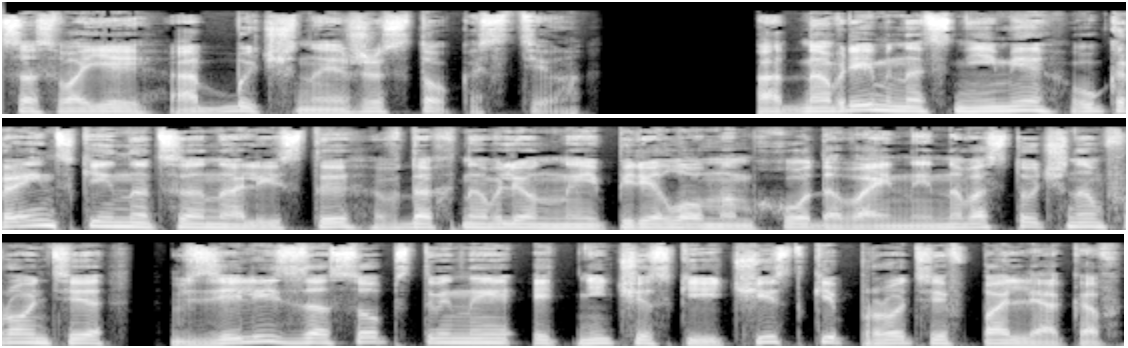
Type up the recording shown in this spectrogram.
со своей обычной жестокостью. Одновременно с ними украинские националисты, вдохновленные переломом хода войны на Восточном фронте, взялись за собственные этнические чистки против поляков,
